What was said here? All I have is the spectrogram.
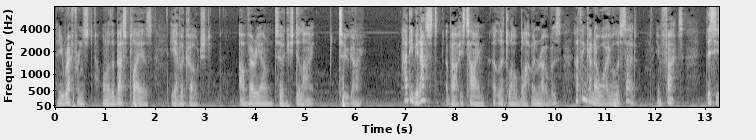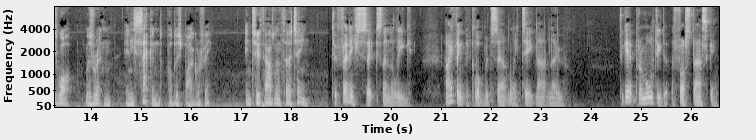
and he referenced one of the best players he ever coached, our very own Turkish delight, Tugay. Had he been asked about his time at little old Blackburn Rovers, I think I know what he will have said. In fact, this is what was written in his second published biography in 2013. To finish sixth in the league, I think the club would certainly take that now. To get promoted at the first asking,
